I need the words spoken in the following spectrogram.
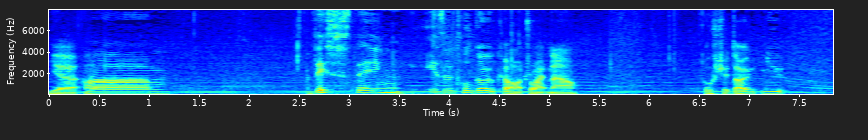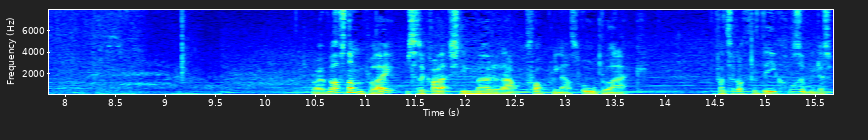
Yeah, um... This thing is a little go-kart right now. Oh shit, don't you... Right, I've lost number plate, so the car actually murdered out properly now. It's all black. If I took off the decals, it'd be just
